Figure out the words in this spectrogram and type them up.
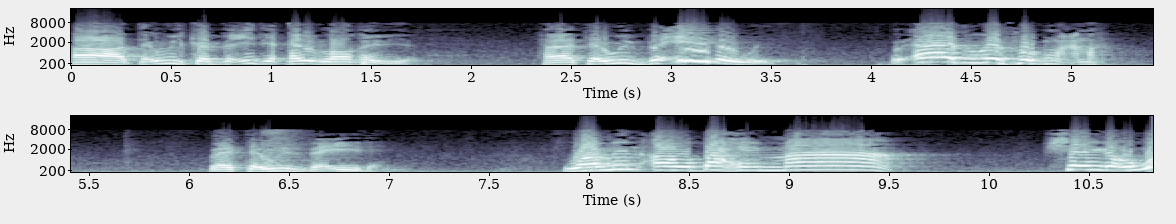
Ha ta'wiilka baciidi qayb loo qaybiya ha ta'wiil baciida wey oo aada uga fog macnaha. Waa ta'wiil baciida wa min awdaxi maa shayga ugu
